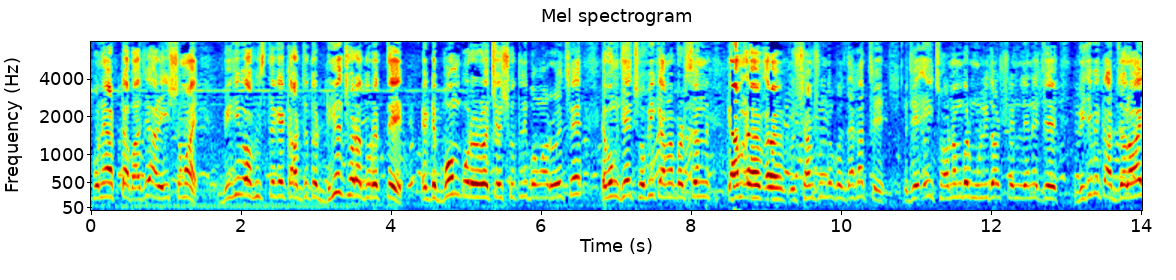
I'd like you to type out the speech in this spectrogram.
পৌনে আটটা বাজে আর এই সময় বিজেপি অফিস থেকে কার্যত ঢিল ছড়া দূরত্বে একটি বোম পড়ে রয়েছে সুতলি বোমা রয়েছে এবং যে ছবি ক্যামেরা পার্সন শ্যামসুন্দর ঘোষ দেখাচ্ছে যে এই ছ নম্বর মুরলীধর সেন লেনে যে বিজেপি কার্যালয়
